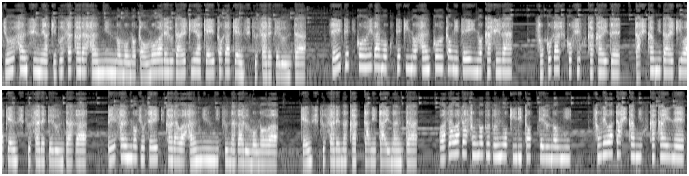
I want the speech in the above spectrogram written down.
上半身や乳房から犯人のものと思われる唾液や毛糸が検出されてるんだ。性的行為が目的の犯行と見ていいのかしらそこが少し不可解で、確かに唾液は検出されてるんだが、A さんの女性器からは犯人に繋がるものは、検出されなかったみたいなんだ。わざわざその部分を切り取ってるのに、それは確かに不可解ね。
